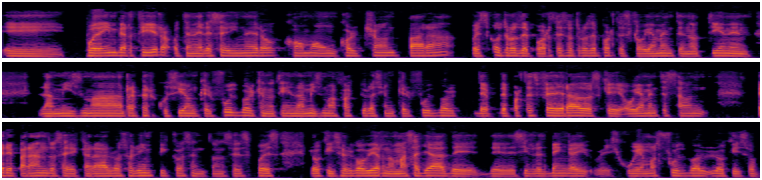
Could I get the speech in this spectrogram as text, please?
eh, pueda invertir o tener ese dinero como un colchón para pues otros deportes, otros deportes que obviamente no tienen la misma repercusión que el fútbol, que no tienen la misma facturación que el fútbol, deportes federados que obviamente estaban preparándose de cara a los Olímpicos, entonces pues lo que hizo el gobierno, más allá de, de decirles venga y juguemos fútbol, lo que hizo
